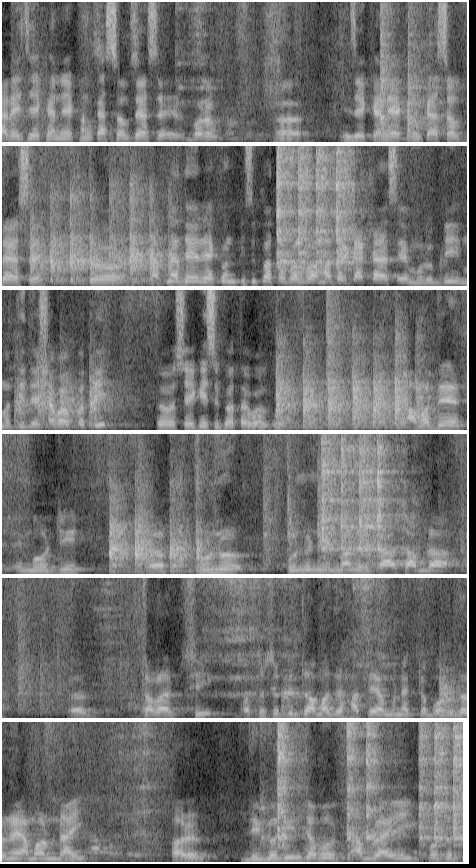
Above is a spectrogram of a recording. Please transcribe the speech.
আর এই যে এখানে এখন কাজ চলতে আছে বড় হ্যাঁ। এই যে এখানে এখন কাজ চলতে আছে। তো আপনাদের এখন কিছু কথা বলব। আমাদের কাকা আছে মুরব্বী মসজিদের সভাপতি। তো সে কিছু কথা বলব। আমাদের এই মসজিদ পূর্ণ পূর্ণ নির্মাণের কাজ আমরা চালাচ্ছি। অথচ কিন্তু আমাদের হাতে এমন একটা বড় ধরনের অ্যামাউন্ট নাই। আর দীর্ঘদিন যাবৎ আমরা এই পর্যন্ত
